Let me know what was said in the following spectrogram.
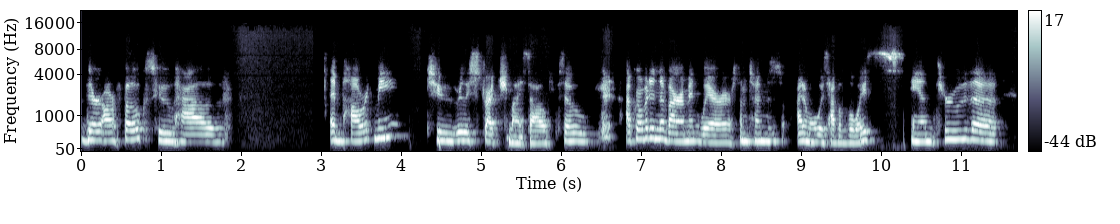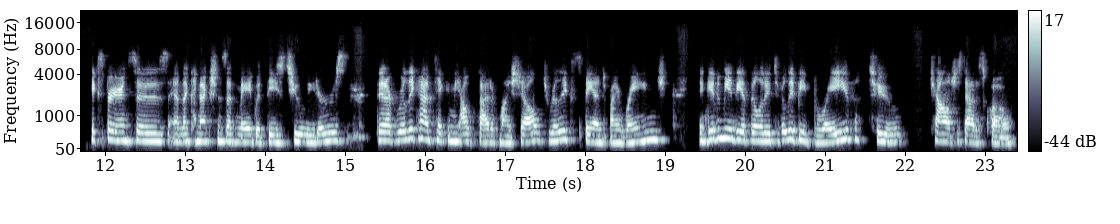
there are folks who have empowered me to really stretch myself. So I grew up in an environment where sometimes I don't always have a voice, and through the experiences and the connections I've made with these two leaders that have really kind of taken me outside of my shell to really expand my range and given me the ability to really be brave to challenge the status quo.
